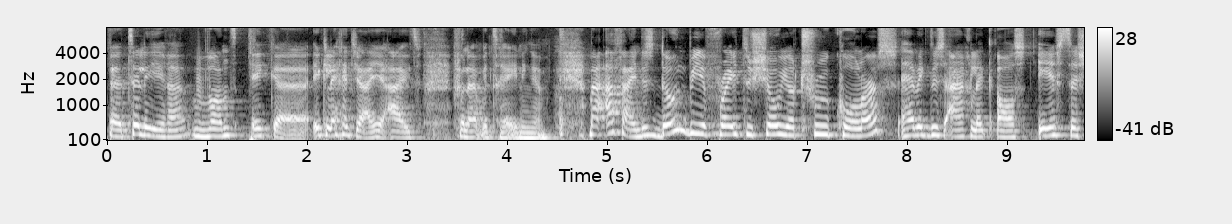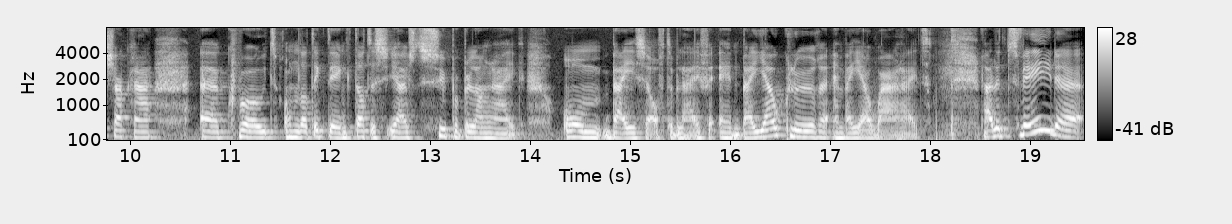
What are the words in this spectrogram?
uh, te leren. Want ik, uh, ik leg het je aan je uit vanuit mijn trainingen. Maar afijn, dus don't be afraid to show your true core heb ik dus eigenlijk als eerste chakra uh, quote. Omdat ik denk dat is juist super belangrijk om bij jezelf te blijven. En bij jouw kleuren en bij jouw waarheid. Nou, de tweede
